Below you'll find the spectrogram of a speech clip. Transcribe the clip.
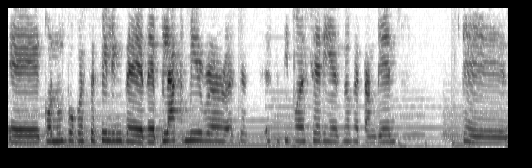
eh, con un poco este feeling de, de Black Mirror, este, este tipo de series, ¿no? Que también eh,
